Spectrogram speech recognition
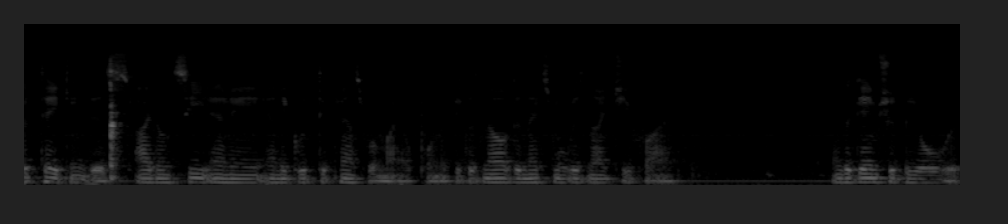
after taking this I don't see any any good defense for my opponent because now the next move is knight g5 and the game should be over.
